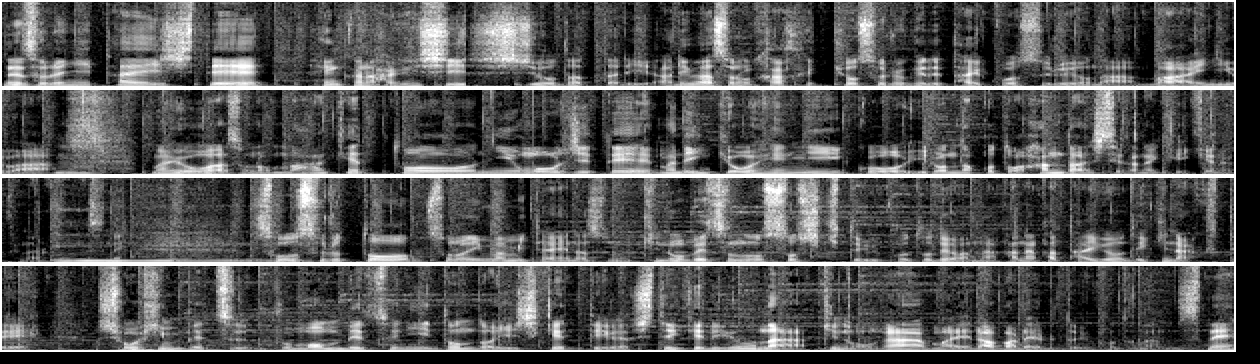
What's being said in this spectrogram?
でそれに対して変化の激しい市場だったりあるいはその価格競争力で対抗するような場合には、うん、まあ、要はそのマーケットに応じて、まあ、臨機応変にこういろんなことを判断していかなきゃいけなくなるんですね。うそうするとその今みたいなその機能別の組織ということではなかなか対応できなくて商品別部門別にどんどん意思決定がしていけるような機能がまあ選ばれるということなんですね。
